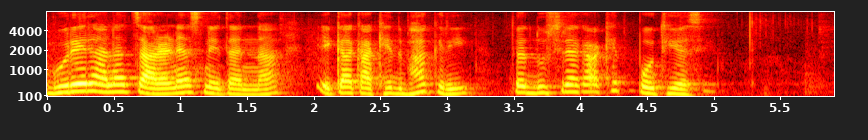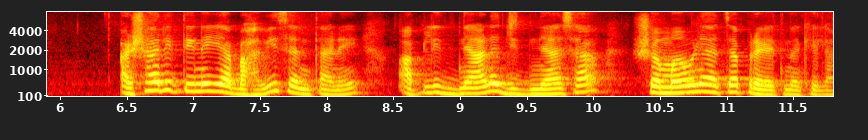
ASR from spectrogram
गुरे रानात चारण्यास नेताना एका काखेत भाकरी तर दुसऱ्या काखेत पोथी असे. अशा रीतीने या भावी संताने आपली ज्ञान जिज्ञासा शमवण्याचा प्रयत्न केला.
